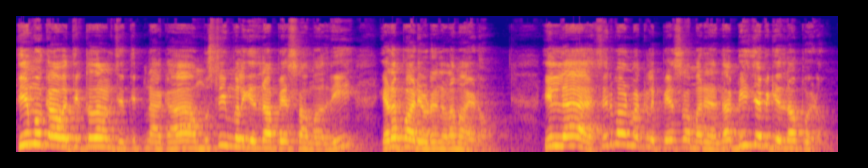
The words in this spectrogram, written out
திமுகவை திட்டதான் நினச்சி திட்டினாக்கா முஸ்லீம்களுக்கு எதிராக பேசுகிற மாதிரி எடப்பாடியோட நிலமாயிடும் இல்லை சிறுபான்மை மக்களுக்கு பேசுகிற மாதிரி இருந்தால் பிஜேபிக்கு எதிராக போயிடும்.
